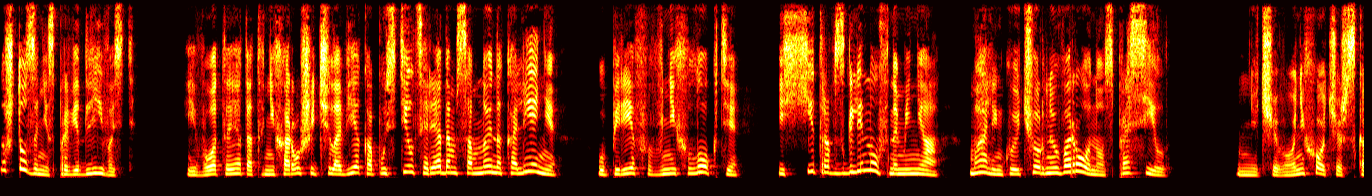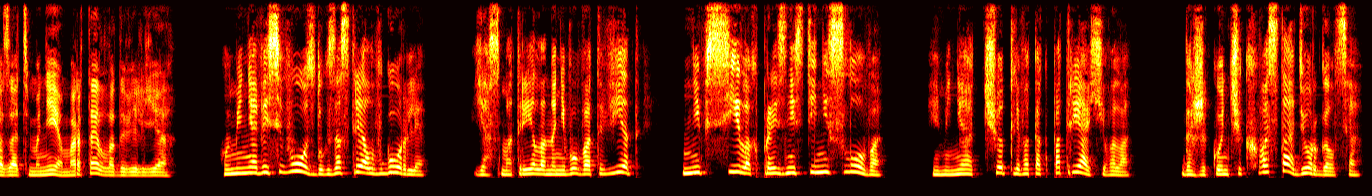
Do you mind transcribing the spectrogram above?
Ну что за несправедливость? И вот этот нехороший человек опустился рядом со мной на колени, уперев в них локти, и, хитро взглянув на меня, маленькую черную ворону, спросил. «Ничего не хочешь сказать мне, Мартелла де Вилье?» У меня весь воздух застрял в горле. Я смотрела на него в ответ, не в силах произнести ни слова, и меня отчетливо так потряхивало. Даже кончик хвоста дергался.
